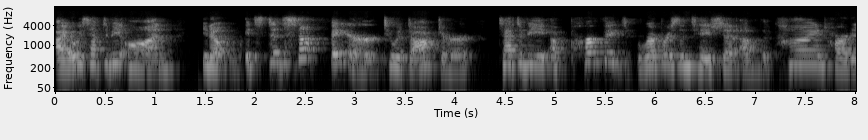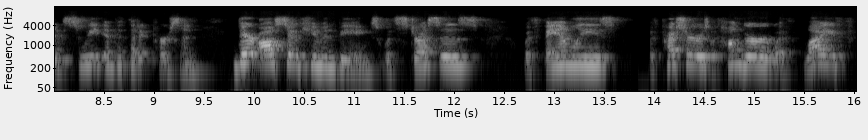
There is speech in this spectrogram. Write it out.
I always have to be on. You know it's it's not fair to a doctor to have to be a perfect representation of the kind-hearted sweet empathetic person they're also human beings with stresses with families with pressures, with hunger, with life.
